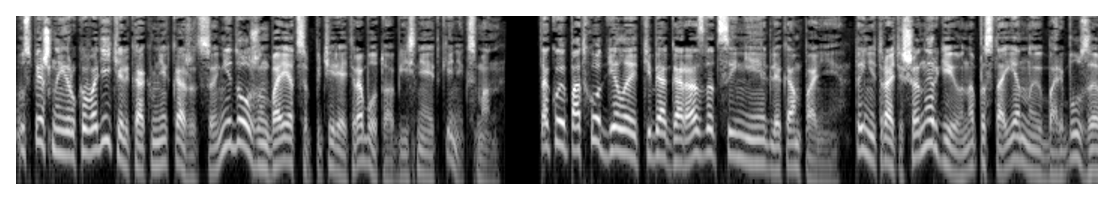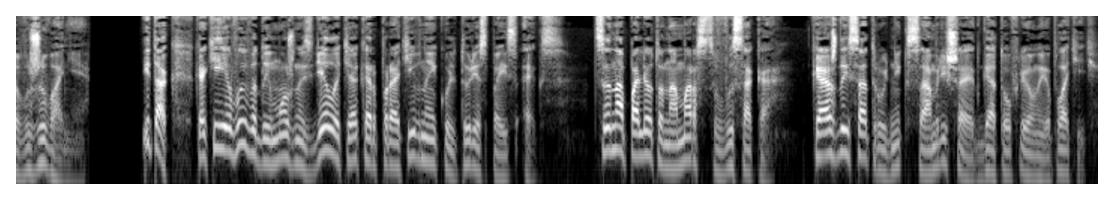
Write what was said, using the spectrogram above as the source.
Успешный руководитель, как мне кажется, не должен бояться потерять работу, объясняет Кенигсман. Такой подход делает тебя гораздо ценнее для компании. Ты не тратишь энергию на постоянную борьбу за выживание. Итак, какие выводы можно сделать о корпоративной культуре SpaceX? Цена полета на Марс высока. Каждый сотрудник сам решает, готов ли он ее платить.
